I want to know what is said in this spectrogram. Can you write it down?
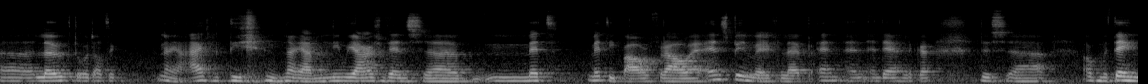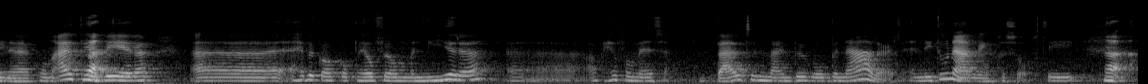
uh, leuk, doordat ik nou ja, eigenlijk die, nou ja, mijn nieuwjaarswens uh, met, met die powervrouwen en Spinwave Lab en, en, en dergelijke. Dus uh, ook meteen kon uitproberen. Heb ik ook op heel veel manieren ook heel veel mensen buiten mijn bubbel benaderd en die toenadering gezocht. Die, ja,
